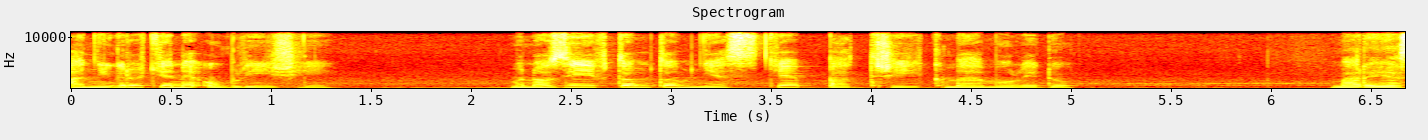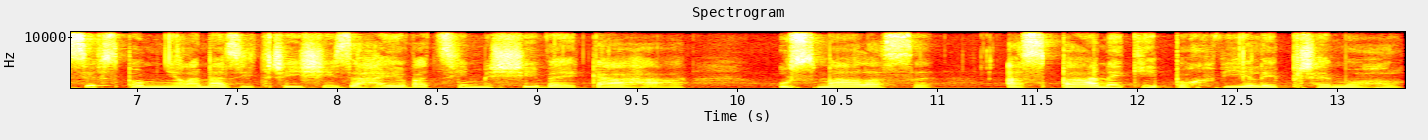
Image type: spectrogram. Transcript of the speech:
a nikdo ti neublíží. Mnozí v tomto městě patří k mému lidu. Marie si vzpomněla na zítřejší zahajovací mši VKH, usmála se a spánek ji po chvíli přemohl.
